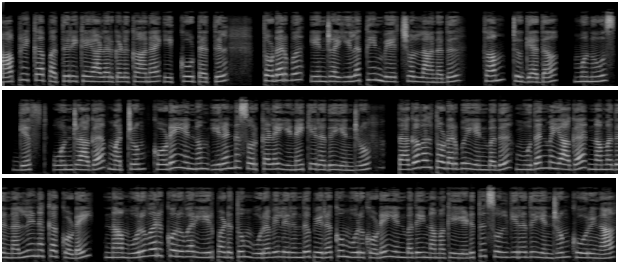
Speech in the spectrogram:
ஆப்பிரிக்க பத்திரிகையாளர்களுக்கான இக்கூட்டத்தில் தொடர்பு என்ற இலத்தீன் வேர்ச்சொல்லானது கம் டுகெதர் முனூஸ் கிஃப்ட் ஒன்றாக மற்றும் கொடை என்னும் இரண்டு சொற்களை இணைக்கிறது என்றும் தகவல் தொடர்பு என்பது முதன்மையாக நமது நல்லிணக்க கொடை. நாம் ஒருவருக்கொருவர் ஏற்படுத்தும் உறவிலிருந்து பிறக்கும் ஒரு கொடை என்பதை நமக்கு எடுத்துச் சொல்கிறது என்றும் கூறினார்.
